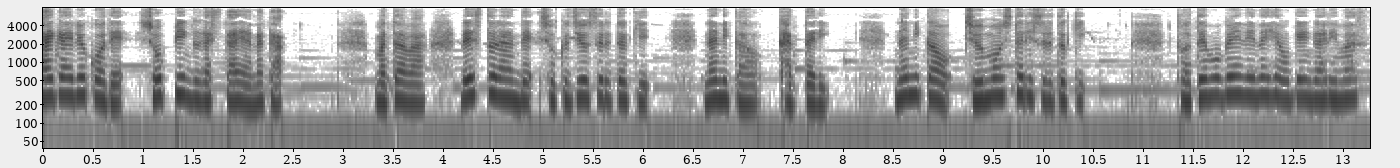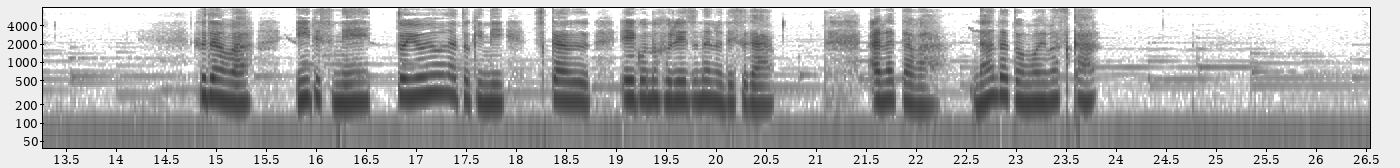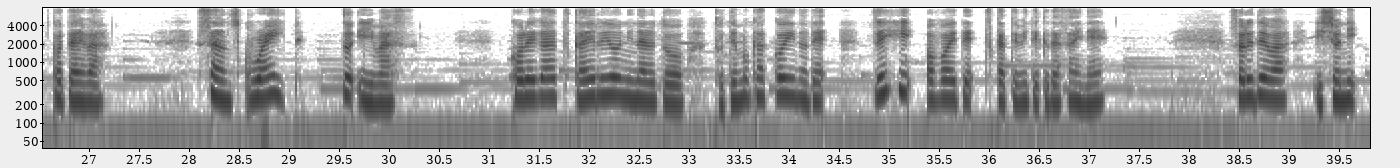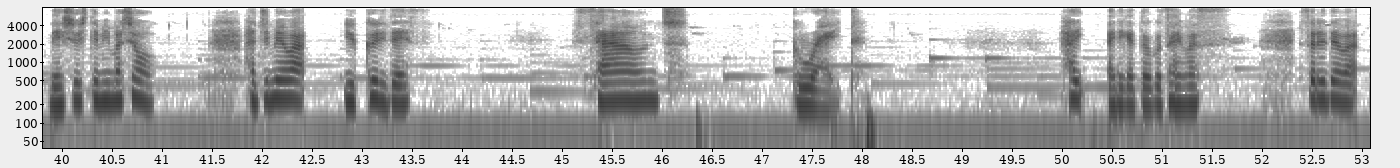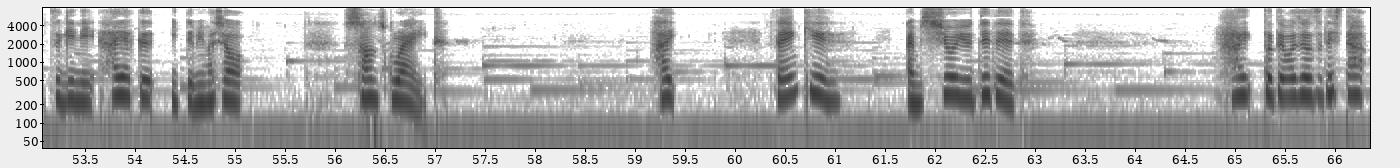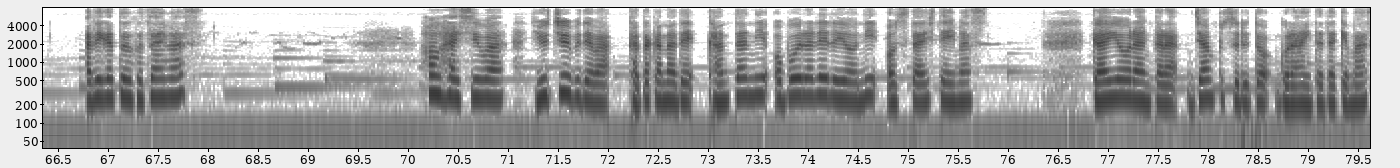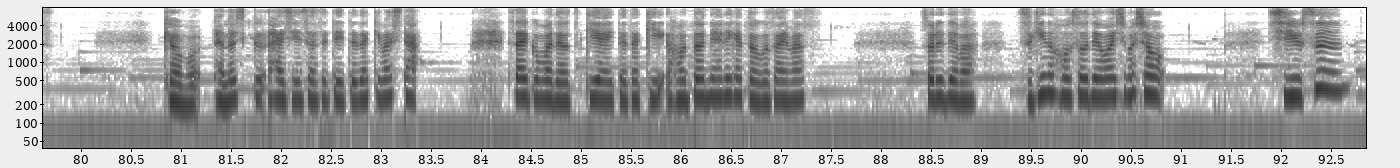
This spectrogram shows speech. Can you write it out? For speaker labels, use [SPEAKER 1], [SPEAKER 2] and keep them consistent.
[SPEAKER 1] 海外旅行でショッピングがしたいあなた。またはレストランで食事をするとき、何かを買ったり、何かを注文したりするとき、とても便利な表現があります。普段はいいですねというような時に使う英語のフレーズなのですが、あなたは何だと思いますか？答えは sounds great と言います。これが使えるようになるととてもかっこいいので、ぜひ覚えて使ってみてくださいね。それでは一緒に練習してみましょう。はじめはゆっくりです。sounds great はい、ありがとうございます。それでは次に早く言ってみましょう。sounds great Thank you. I'm sure you did it. はい。とても上手でした。ありがとうございます。本配信は YouTube ではカタカナで簡単に覚えられるようにお伝えしています。概要欄からジャンプするとご覧いただけます。今日も楽しく配信させていただきました。最後までお付き合いいただき本当にありがとうございます。それでは次の放送でお会いしましょう。See you soon!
